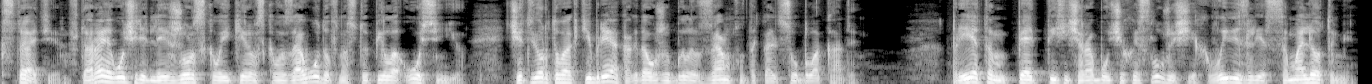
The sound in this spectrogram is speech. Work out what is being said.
Кстати, вторая очередь для Ижорского и Кировского заводов наступила осенью, 4 октября, когда уже было замкнуто кольцо блокады. При этом 5000 рабочих и служащих вывезли самолетами.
